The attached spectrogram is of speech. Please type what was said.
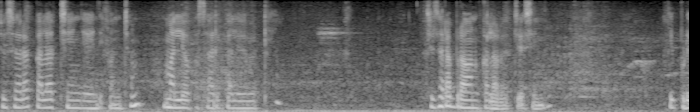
చూసారా కలర్ చేంజ్ అయింది కొంచెం. మళ్ళీ ఒకసారి కలియబెట్టి చూసారా బ్రౌన్ కలర్ వచ్చేసింది. ఇప్పుడు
